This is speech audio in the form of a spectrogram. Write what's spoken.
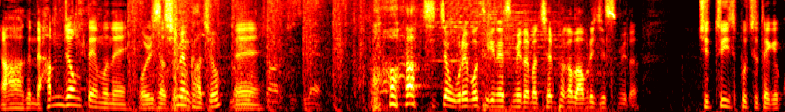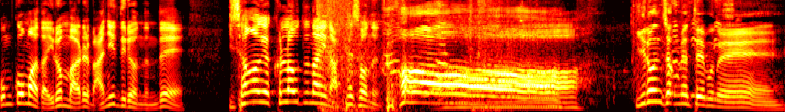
아 근데 함정 때문에 월샷 치면 가죠. 네. 진짜 오래 버티긴 했습니다만 제파가 마무리 짓습니다. G2 e스포츠 되게 꼼꼼하다 이런 말을 많이 드렸는데 이상하게 클라우드9 앞에서는 하... 아 이런 장면 때문에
